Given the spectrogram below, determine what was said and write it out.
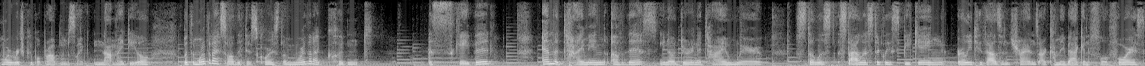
more rich people problems, like, not my deal. But the more that I saw the discourse, the more that I couldn't escape it. And the timing of this, you know, during a time where Stylist, stylistically speaking, early 2000 trends are coming back in full force.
